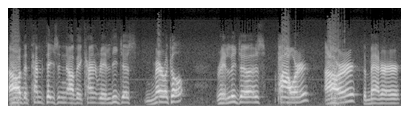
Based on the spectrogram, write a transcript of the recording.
or the temptation of a kind of religious miracle, religious power, or the matter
